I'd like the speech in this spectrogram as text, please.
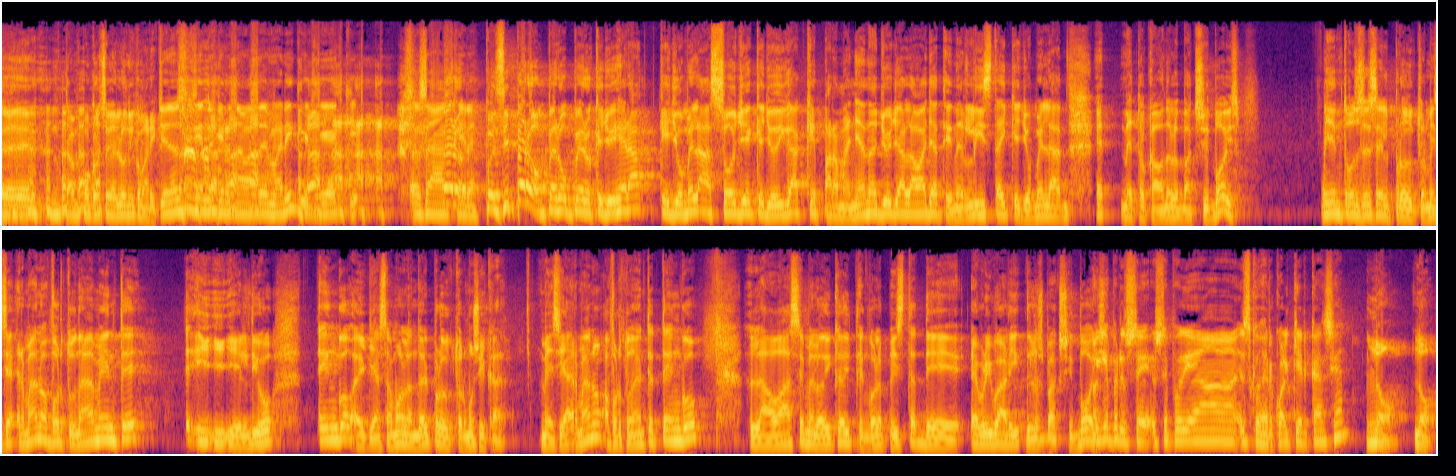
eh, tampoco soy el único marica. Yo no estoy diciendo que era una banda de marica. diga que- o sea, que Pero, era- pues sí, pero, pero, pero que yo dijera que yo me la soye, que yo diga que para mañana yo ya la vaya a tener lista y que yo me la. eh, me tocaba uno de los Backstreet Boys. Y entonces el productor me dice, hermano, afortunadamente, y, y- y él dijo, tengo, eh, ya estamos hablando del productor musical. Me decía, hermano, afortunadamente tengo la base melódica y tengo la pista de Everybody de los Backstreet Boys. Oye, pero usted, usted podía escoger cualquier canción. No, no.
